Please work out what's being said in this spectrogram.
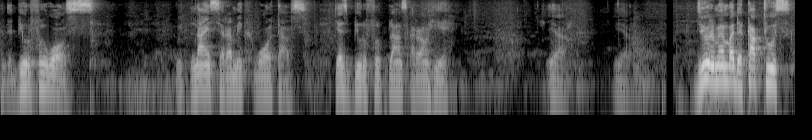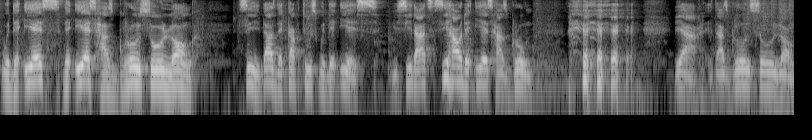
And the beautiful walls with nice ceramic wall tiles. Just beautiful plants around here. Yeah yeah. Do you remember the cactus with the ears? The ears has grown so long. See that's the cactus with the ears. You see that? See how the ears has grown? Yeah it has grown so long.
